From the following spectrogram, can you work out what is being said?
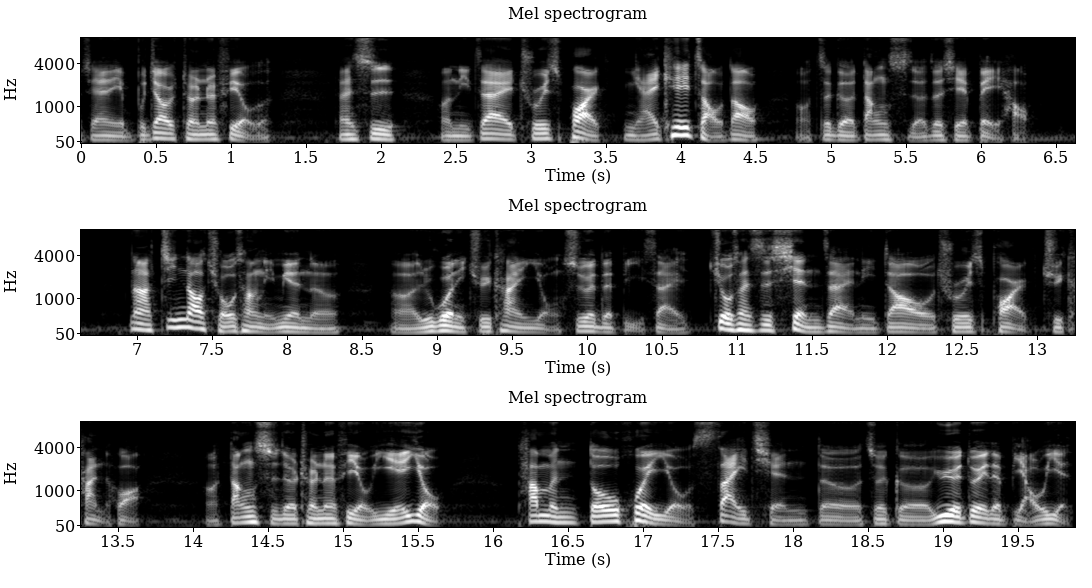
现在也不叫 Turner Field 了，但是。啊，你在 Truist Park，你还可以找到哦，这个当时的这些背号。那进到球场里面呢，呃，如果你去看勇士队的比赛，就算是现在你到 Truist Park 去看的话，啊，当时的 Turner Field 也有，他们都会有赛前的这个乐队的表演。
